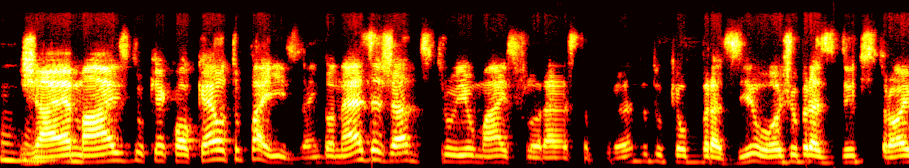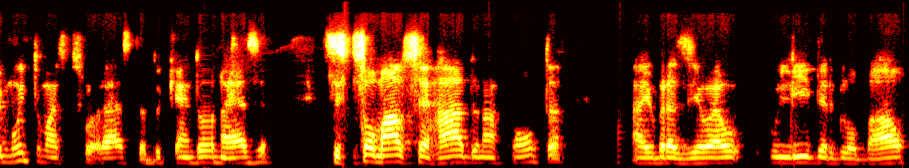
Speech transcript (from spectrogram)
Uhum. Já é mais do que qualquer outro país. A Indonésia já destruiu mais floresta por ano do que o Brasil. Hoje o Brasil destrói muito mais floresta do que a Indonésia. Se somar o cerrado na conta, aí o Brasil é o, o líder global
